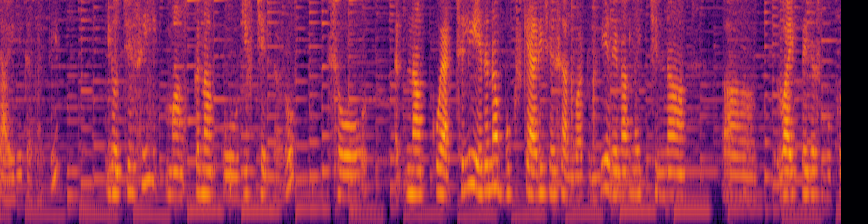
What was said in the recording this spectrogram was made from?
డైరీ కదా అది ఇది వచ్చేసి మా అక్క నాకు గిఫ్ట్ చేశారు. సో నాకు యాక్చువల్లీ ఏదైనా బుక్స్ క్యారీ చేసే అలవాటు ఉంది. ఏదైనా లైక్ చిన్న వైట్ పేజెస్ బుక్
